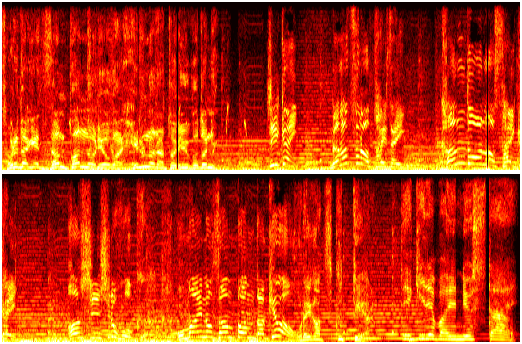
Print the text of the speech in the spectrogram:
それだけ残飯の量が減るのだということに。次回7つの滞在感動の再会。安心しろフォーク。お前の残飯だけは俺が作ってやる。できれば遠慮したい。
